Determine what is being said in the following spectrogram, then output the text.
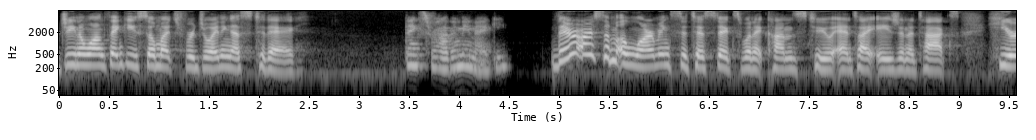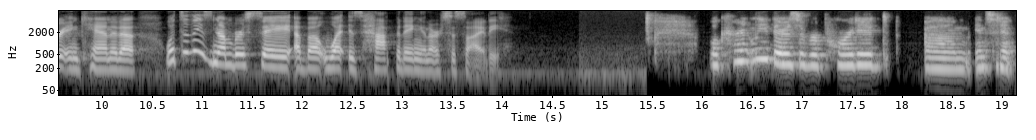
Gina Wong, thank you so much for joining us today. Thanks for having me, Maggie. There are some alarming statistics when it comes to anti Asian attacks here in Canada. What do these numbers say about what is happening in our society? Well, currently there's a reported um, incident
